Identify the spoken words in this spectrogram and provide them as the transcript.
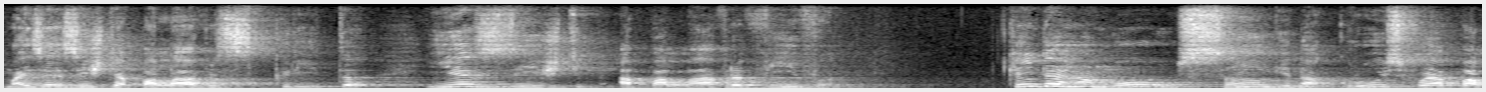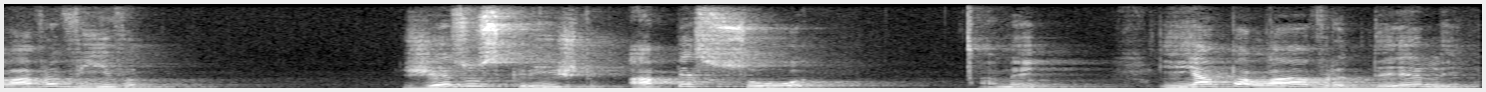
mas existe a palavra escrita e existe a palavra viva. Quem derramou o sangue na cruz foi a palavra viva. Jesus Cristo, a pessoa. Amém? E a palavra dele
